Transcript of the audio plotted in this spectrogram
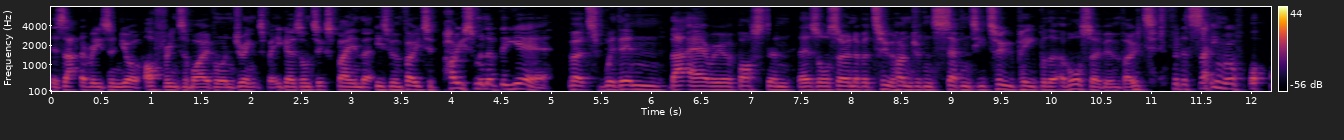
Is that the reason you're offering to buy everyone drinks? But he goes on to explain that he's been voted postman of the year. But within that area of Boston, there's also another 272 people that have also been voted for the same award.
